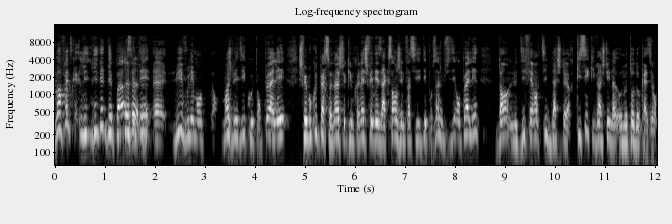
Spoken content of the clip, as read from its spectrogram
mais en fait, l'idée de départ, c'était, euh, lui, il voulait mon, moi, je lui ai dit, écoute, on peut aller, je fais beaucoup de personnages, ceux qui me connaissent, je fais des accents, j'ai une facilité pour ça. Je me suis dit, on peut aller dans le différents types d'acheteurs. Qui c'est qui veut acheter une, une auto d'occasion?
